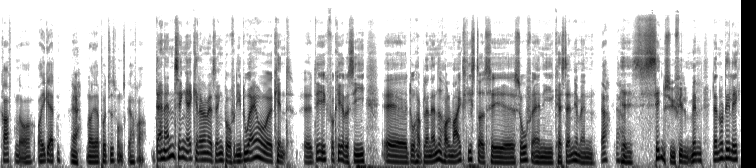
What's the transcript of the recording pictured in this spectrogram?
kræften, og, og ikke af den, Ja. når jeg på et tidspunkt skal herfra. Der er en anden ting, jeg ikke kan lade være med at tænke på, fordi du er jo øh, kendt. Øh, Det er ikke forkert at sige. Øh, Du har blandt andet holdt mig klistret til øh, sofaen i Kastanjemanden. Ja, ja. Sindssyg film, men lad nu det ligge.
